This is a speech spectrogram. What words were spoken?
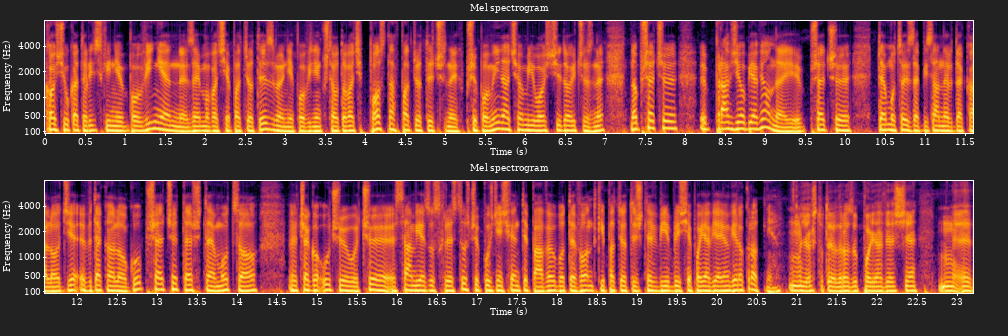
Kościół katolicki nie powinien zajmować się patriotyzmem, nie powinien kształtować postaw patriotycznych, przypominać o miłości do ojczyzny, no przeczy prawdzie objawionej, przeczy temu, co jest zapisane w, dekalodzie, w dekalogu, przeczy też temu, co, y, czego uczył czy sam Jezus Chrystus, czy później święty Paweł, bo te wątki patriotyczne w Biblii się pojawiają wielokrotnie. Chociaż tutaj od razu pojawia się mm, e,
